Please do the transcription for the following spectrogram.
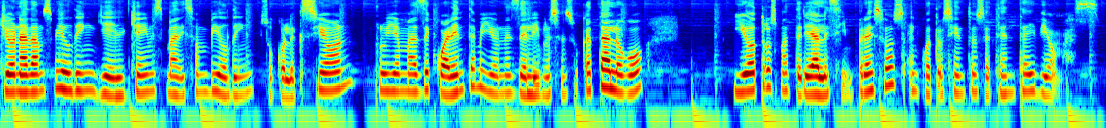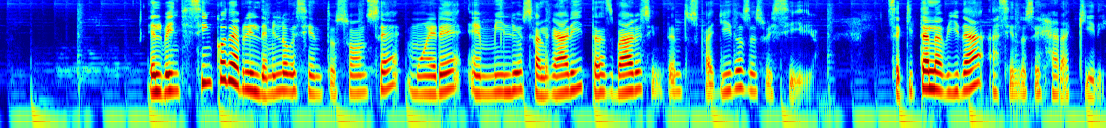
John Adams Building y el James Madison Building. Su colección incluye más de 40 millones de libros en su catálogo y otros materiales impresos en 470 idiomas. El 25 de abril de 1911 muere Emilio Salgari tras varios intentos fallidos de suicidio. Se quita la vida haciéndose harakiri.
